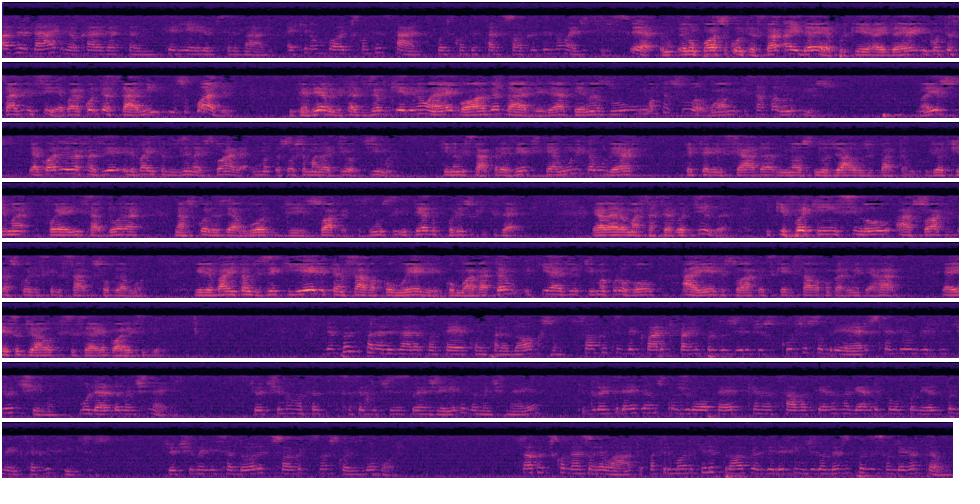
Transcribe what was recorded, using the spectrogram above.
A verdade, meu caro Gatão, teria ele observado, é que não podes contestar, pois contestar Sócrates não é difícil. É, eu não posso contestar a ideia, porque a ideia é incontestável em si. Agora, contestar-me, isso pode. Entenderam? Ele está dizendo que ele não é igual à verdade, ele é apenas uma pessoa, um homem que está falando isso. Não é isso? E agora ele vai fazer, ele vai introduzir na história uma pessoa chamada Diotima, que não está presente, que é a única mulher referenciada nos, nos diálogos de Platão. Diotima foi a iniciadora nas coisas de amor de Sócrates. Não se entenda por isso que quiser. Ela era uma sacerdotisa e que foi quem ensinou a Sócrates as coisas que ele sabe sobre amor. Ele vai então dizer que ele pensava como ele, como Agatão, e que a Diotima provou a ele, Sócrates, que ele estava completamente errado. É esse o diálogo que se segue agora em seguida. Depois de paralisar a plateia com um paradoxo, Sócrates declara que vai reproduzir o discurso sobre Eros que havia ouvido de Diotima, mulher da Mantineia. Diotima é uma sacerdotisa estrangeira da Mantineia, que durante dez anos conjurou a peste que ameaçava Atenas na guerra do Peloponeso por meio de sacrifícios. Diotima é iniciadora de Sócrates nas coisas do amor. Sócrates começa o relato afirmando que ele próprio havia defendido a mesma posição de Agatão,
